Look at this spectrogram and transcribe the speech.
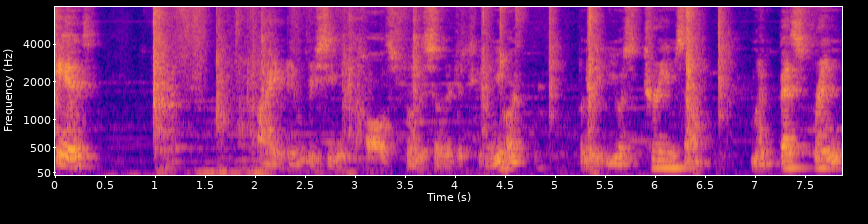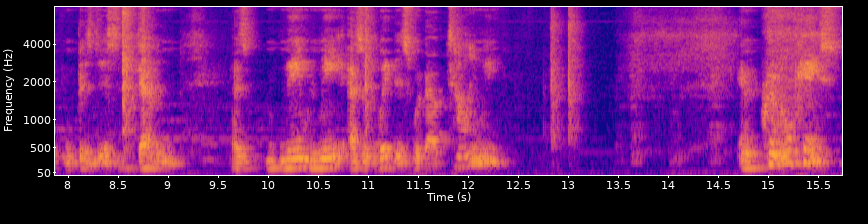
And I am receiving calls from the Southern District of New York, from the U.S. Attorney himself. My best friend in business, Devin, has named me as a witness without telling me in a criminal case,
